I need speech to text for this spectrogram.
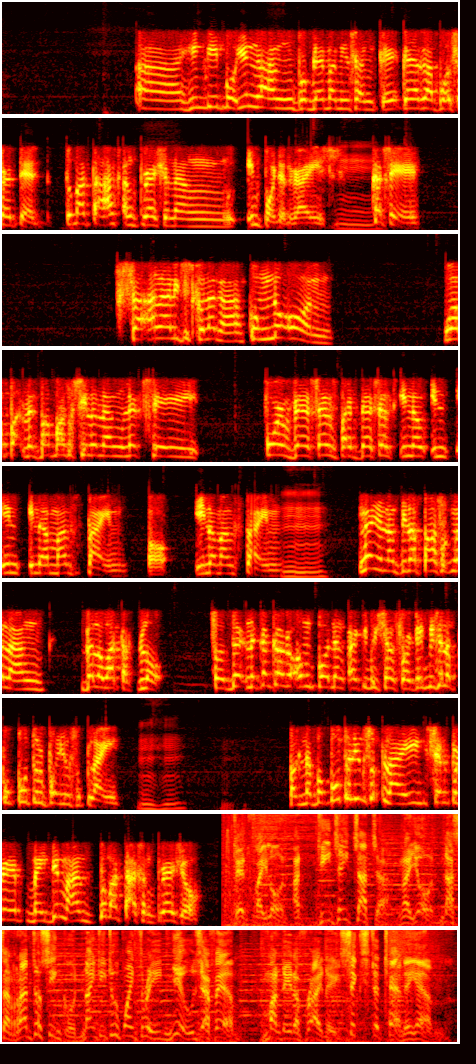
Ah, hindi po, yun nga ang problema minsan. Kaya, kaya nga po, Sir Ted, tumataas ang presyo ng imported rice. Kasi, sa analysis ko lang ha, kung noon, pumapa- nagpapasok sila ng, let's say, four vessels, five vessels in a, in, in, in a month's time, o in a month's time, Mhm. ngayon, ang pinapasok na lang, dalawa, tatlo. So, there, nagkakaroon po ng artificial shortage. Minsan napuputol po yung supply. Mhm. Pag napuputol yung supply, siyempre may demand, tumataas ang presyo. Ted Filon at DJ Chacha. Ngayon, nasa Radyo 5, 92.3 News FM. Monday to Friday, 6 to 10 a.m.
